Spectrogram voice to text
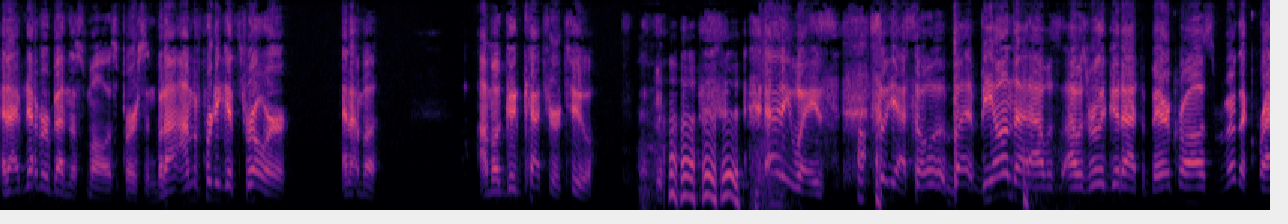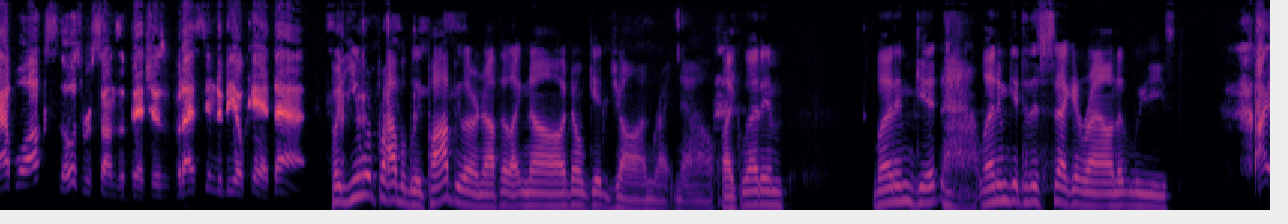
and I've never been the smallest person, but I, I'm a pretty good thrower, and I'm a I'm a good catcher too. Anyways, so yeah, so but beyond that, I was I was really good at the bear crawls. Remember the crab walks? Those were sons of bitches, but I seem to be okay at that. But you were probably popular enough. They're like, no, don't get John right now. Like, let him, let him get, let him get to the second round at least. I,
